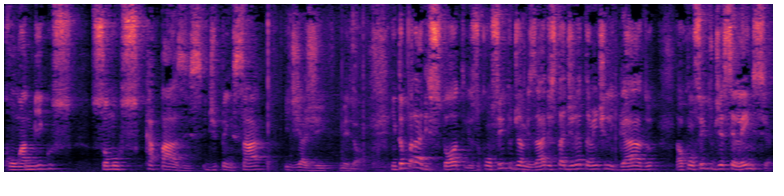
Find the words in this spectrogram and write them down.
com amigos somos capazes de pensar e de agir melhor. Então, para Aristóteles, o conceito de amizade está diretamente ligado ao conceito de excelência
